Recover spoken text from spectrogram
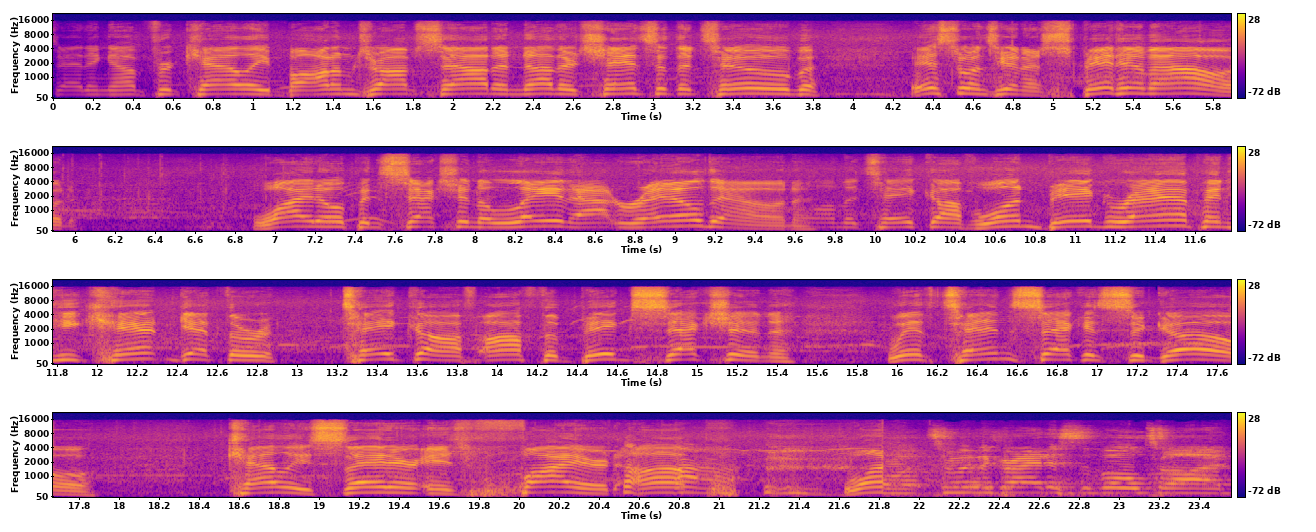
Setting up for Kelly. Bottom drops out. Another chance at the tube. This one's going to spit him out. Wide open section to lay that rail down. On the takeoff, one big ramp, and he can't get the takeoff off the big section with 10 seconds to go. Kelly Slater is fired up. One. Two of the greatest of all time,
